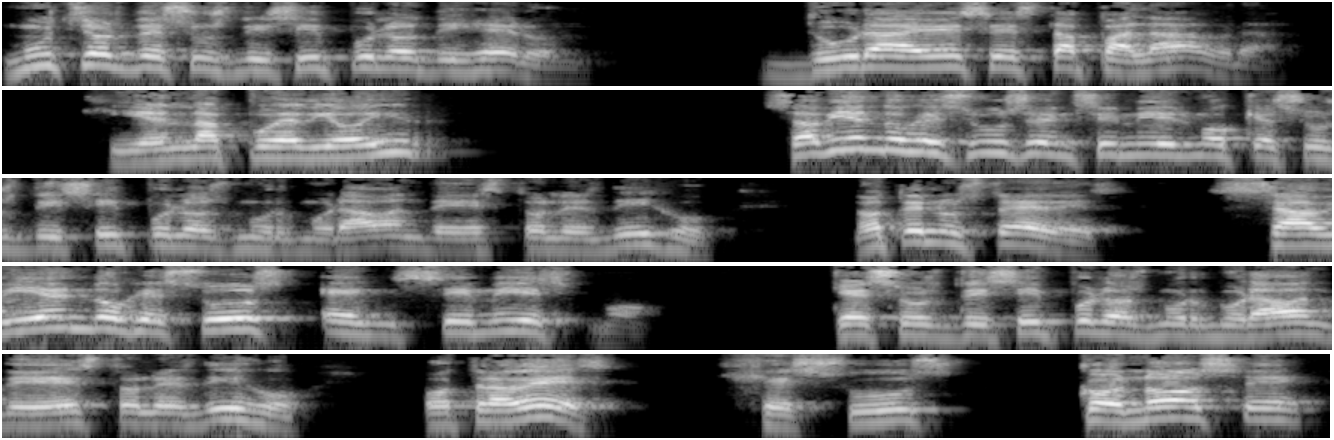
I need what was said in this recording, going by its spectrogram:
muchos de sus discípulos dijeron, dura es esta palabra, ¿quién la puede oír? Sabiendo Jesús en sí mismo que sus discípulos murmuraban de esto, les dijo, noten ustedes, sabiendo Jesús en sí mismo que sus discípulos murmuraban de esto, les dijo, otra vez, Jesús conoce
